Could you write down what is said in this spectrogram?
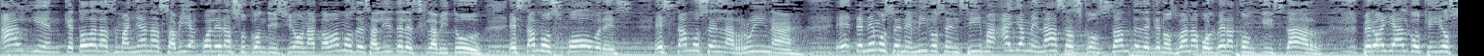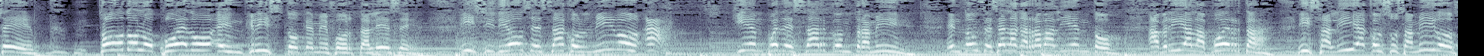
alguien que todas las mañanas sabía cuál era su condición. Acabamos de salir de la esclavitud, estamos pobres, estamos en la ruina, eh, tenemos enemigos encima, hay amenazas constantes de que nos van a volver a conquistar, pero hay algo que yo sé, todo lo puedo en Cristo que me fortalece. Y si Dios está conmigo, ah, ¿quién puede estar contra mí? Entonces él agarraba aliento, abría la puerta y salía con sus amigos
